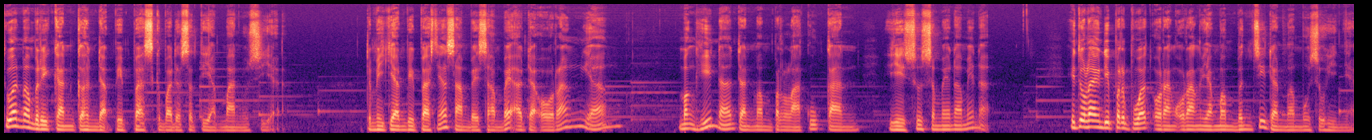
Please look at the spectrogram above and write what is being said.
Tuhan memberikan kehendak bebas kepada setiap manusia. Demikian bebasnya sampai-sampai ada orang yang menghina dan memperlakukan Yesus semena-mena. Itulah yang diperbuat orang-orang yang membenci dan memusuhinya.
